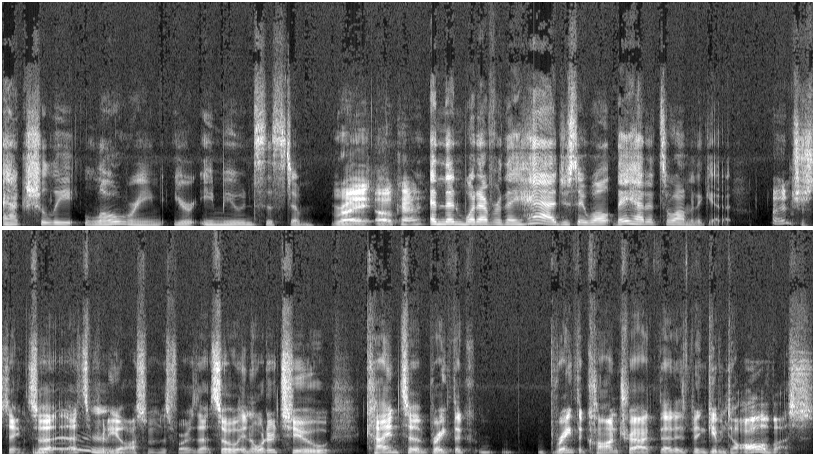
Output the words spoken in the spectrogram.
actually lowering your immune system. Right. Okay. And then whatever they had, you say, well, they had it, so I'm going to get it. Interesting. So that, that's pretty Mm. awesome as far as that. So in order to kind of break the break the contract that has been given to all of us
